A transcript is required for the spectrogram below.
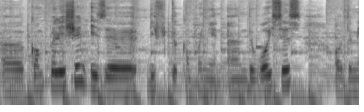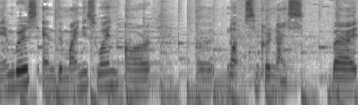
uh, compilation is a difficult component, and the voices of the members and the minus one are uh, not synchronized. But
